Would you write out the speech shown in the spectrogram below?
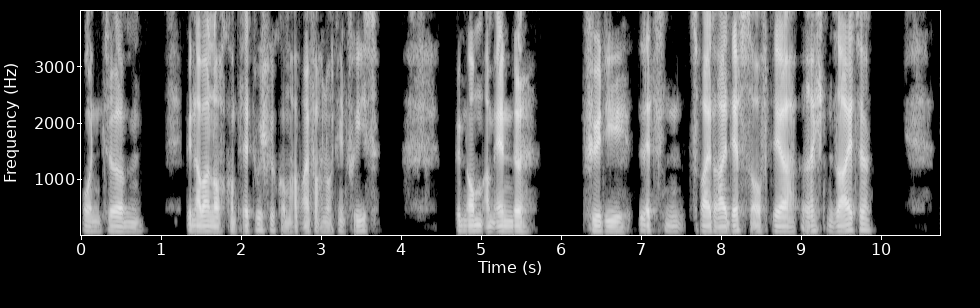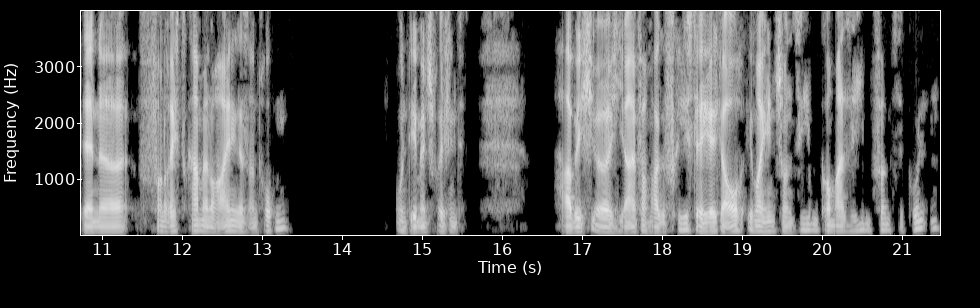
Und ähm, bin aber noch komplett durchgekommen, habe einfach noch den Fries genommen am Ende für die letzten zwei, drei Devs auf der rechten Seite. Denn äh, von rechts kam ja noch einiges an Truppen. Und dementsprechend habe ich äh, hier einfach mal gefriest. Der hält ja auch immerhin schon 7,75 Sekunden.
